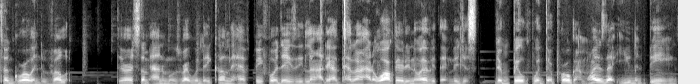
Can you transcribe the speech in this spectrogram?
to grow and develop? There are some animals right when they come, they have three, four days. They learn how they have to learn how to walk. There, they know everything. They just they're built with their program. Why is that human beings?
